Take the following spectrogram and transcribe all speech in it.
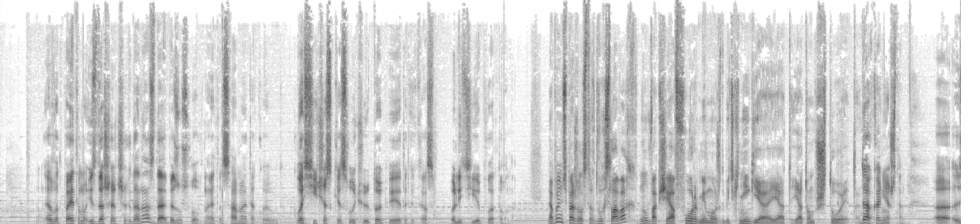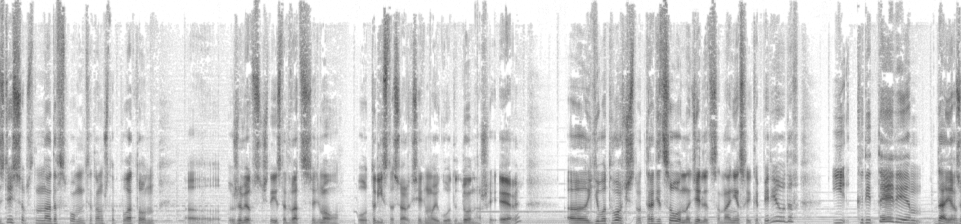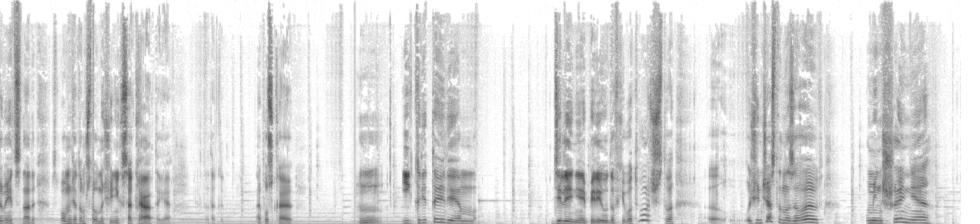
Э, Вот поэтому из дошедших до нас, да, безусловно, это самое такое вот классический случай утопии, это как раз полития Платона. Напомните, пожалуйста, в двух словах, ну, вообще о форме, может быть, книги а и о, и о том, что это. Да, конечно. Э, Здесь, собственно, надо вспомнить о том, что Платон э, живет с 427 по 347 годы до нашей эры. Его творчество традиционно делится на несколько периодов, и критерием, да, и разумеется, надо вспомнить о том, что он ученик Сократа, я как-то так опускаю. И критерием деления периодов его творчества э, очень часто называют уменьшение,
